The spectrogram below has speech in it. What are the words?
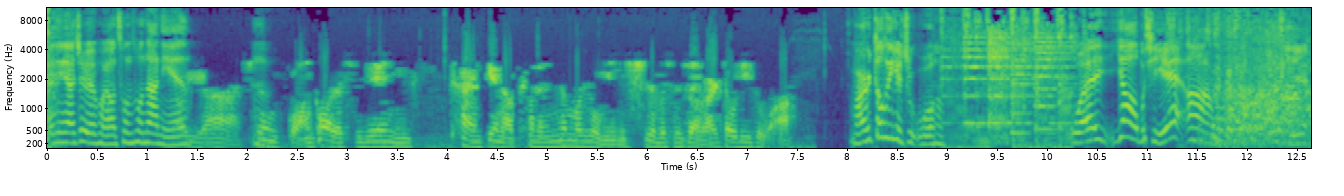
来听一下这位朋友，匆匆那年小。雨啊，趁广告的时间，你看电脑看的那么入迷，是不是在玩斗地主啊？玩斗地主，我要不起啊，要不起啊！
